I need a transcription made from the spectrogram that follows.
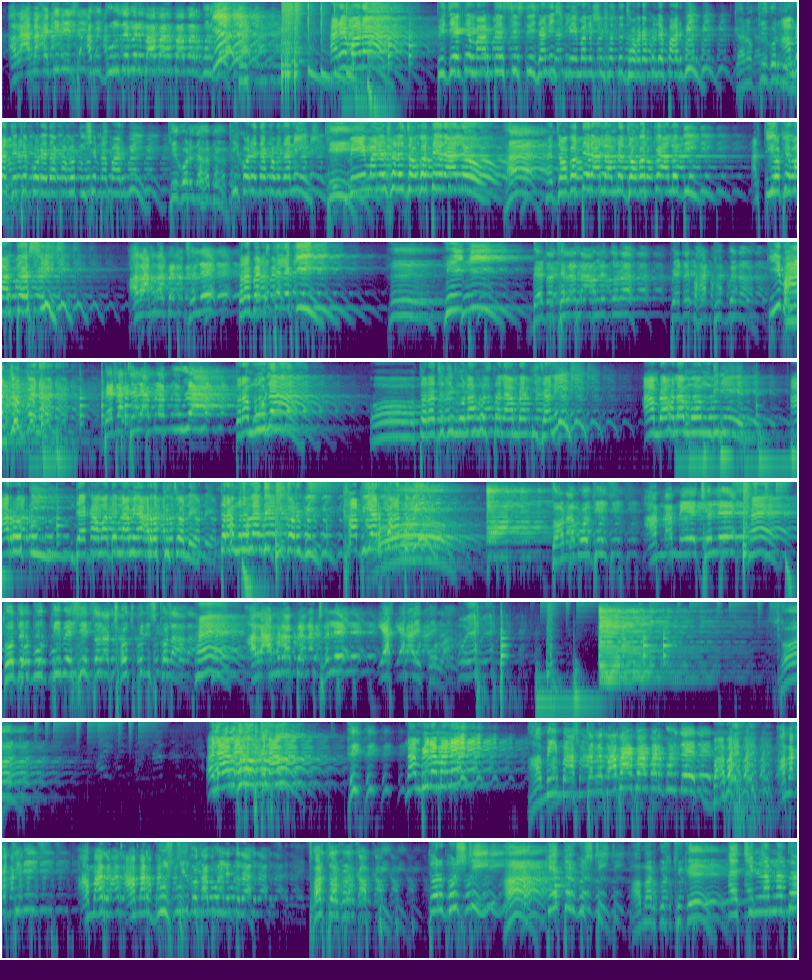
আর আমাকে জিনিস আমি গুরুদেবের বাবার বাবার গুরুদেব। আরে মারা! তুই যেকে মারতে এসছিস তুই জানিস মেয়ে মানুষের সাথে ঝগড়া করলে পারবি? কেন? কি করবি আমরা যেটা করে দেখাবো তুই সেটা পারবি? কি করে দেখাবি? কি করে দেখাবো জানিস? কি? মেয়ে মানুষ হলো জগতের আলো। হ্যাঁ। হ্যাঁ, জগতের আলো আমরা জগৎকে আলো দিই। আর তুই ওকে মারতে আসছিস? আর আমরা বেটা ছেলে? তোরা বেটা ছেলে কি? হুম, হি কি? বেটা ছেলে না হলে তোরা পেটে ভাত ঢুকবে না। কি ভাত ঢুকবে না? বেটা ছেলে আমরা মুলা। তোরা মুলা? ও তোরা যদি মুলা হোস তাহলে আমরা কি জানিস? আমরা হলাম মন্দিরের আরতি। দেখ আমাদের নামে আরতি চলে। তোরা মুলা কি করবি? খাবি আর পাতবি তোরা বলছিস আমরা মেয়ে ছেলে হ্যাঁ। তোদের বুদ্ধি বেশি তোরা ছত্রিশ কলা। হ্যাঁ। আর আমরা বেটা ছেলে একটাই কলা। শোন। আ, নাম নাম নাম ভিড়ে মানে? আমি মাস্টারের বাবার বাবার গুরুদেব। বাবা আমাকে চিনিস? আমার আমার গোষ্ঠীর কথা বললে তোরা থর থর করে কাঁপবি। তোর গোষ্ঠী? হ্যাঁ। কে তোর গোষ্ঠী? আমার গোষ্ঠীকে হ্যাঁ চিনলাম না তো।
